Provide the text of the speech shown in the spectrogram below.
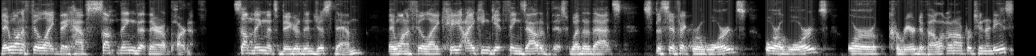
they want to feel like they have something that they're a part of, something that's bigger than just them. They want to feel like, hey, I can get things out of this, whether that's specific rewards or awards or career development opportunities.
